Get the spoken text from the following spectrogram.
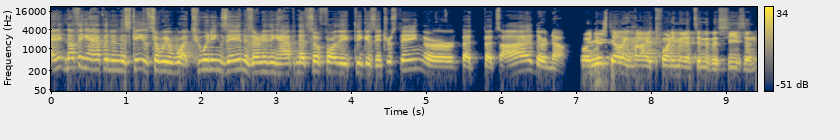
and it, nothing happened in this game. So we were what two innings in? Is there anything happened that so far that you think is interesting or that that's odd or no? Well, you're selling high 20 minutes into the season.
